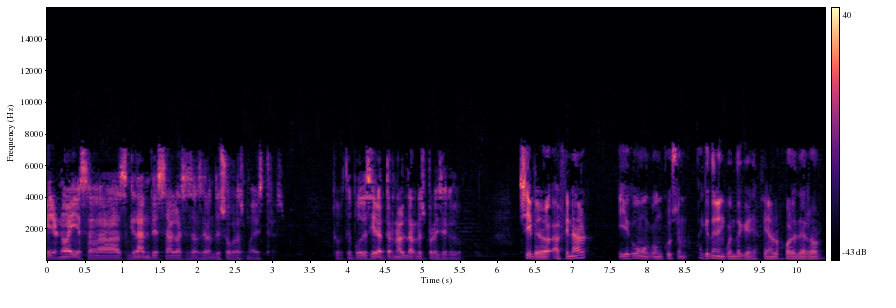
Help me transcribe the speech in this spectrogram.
pero no hay esas grandes sagas, esas grandes obras maestras. Te puedes ir a Eternal Darkness, pero ahí se quedó. Sí, pero al final, y yo como conclusión, hay que tener en cuenta que al final los juegos de terror,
